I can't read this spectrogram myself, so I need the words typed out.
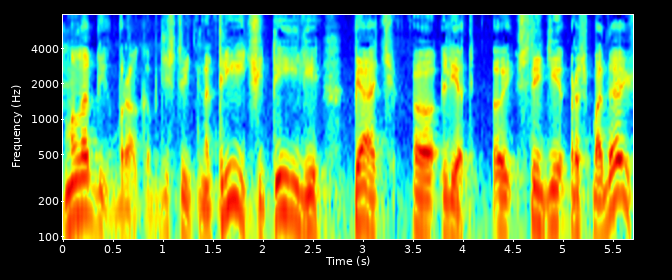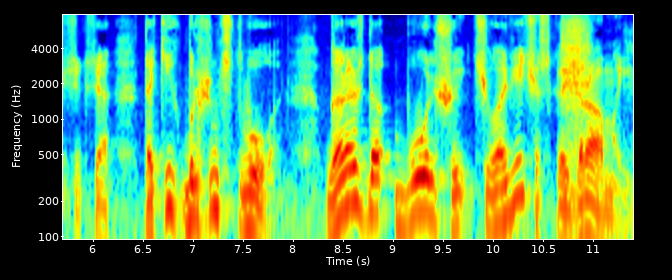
молодых браков, действительно, 3, 4, 5 э, лет. Э, среди распадающихся таких большинство. Гораздо большей человеческой драмой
